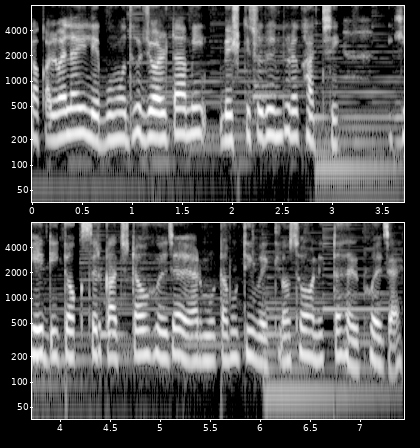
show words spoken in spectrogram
সকালবেলায় লেবু মধুর জলটা আমি বেশ কিছুদিন ধরে খাচ্ছি। খেয়ে ডিটক্সের কাজটাও হয়ে যায় আর মোটামুটি ওয়েট লসও অনেকটা হেল্প হয়ে যায়।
